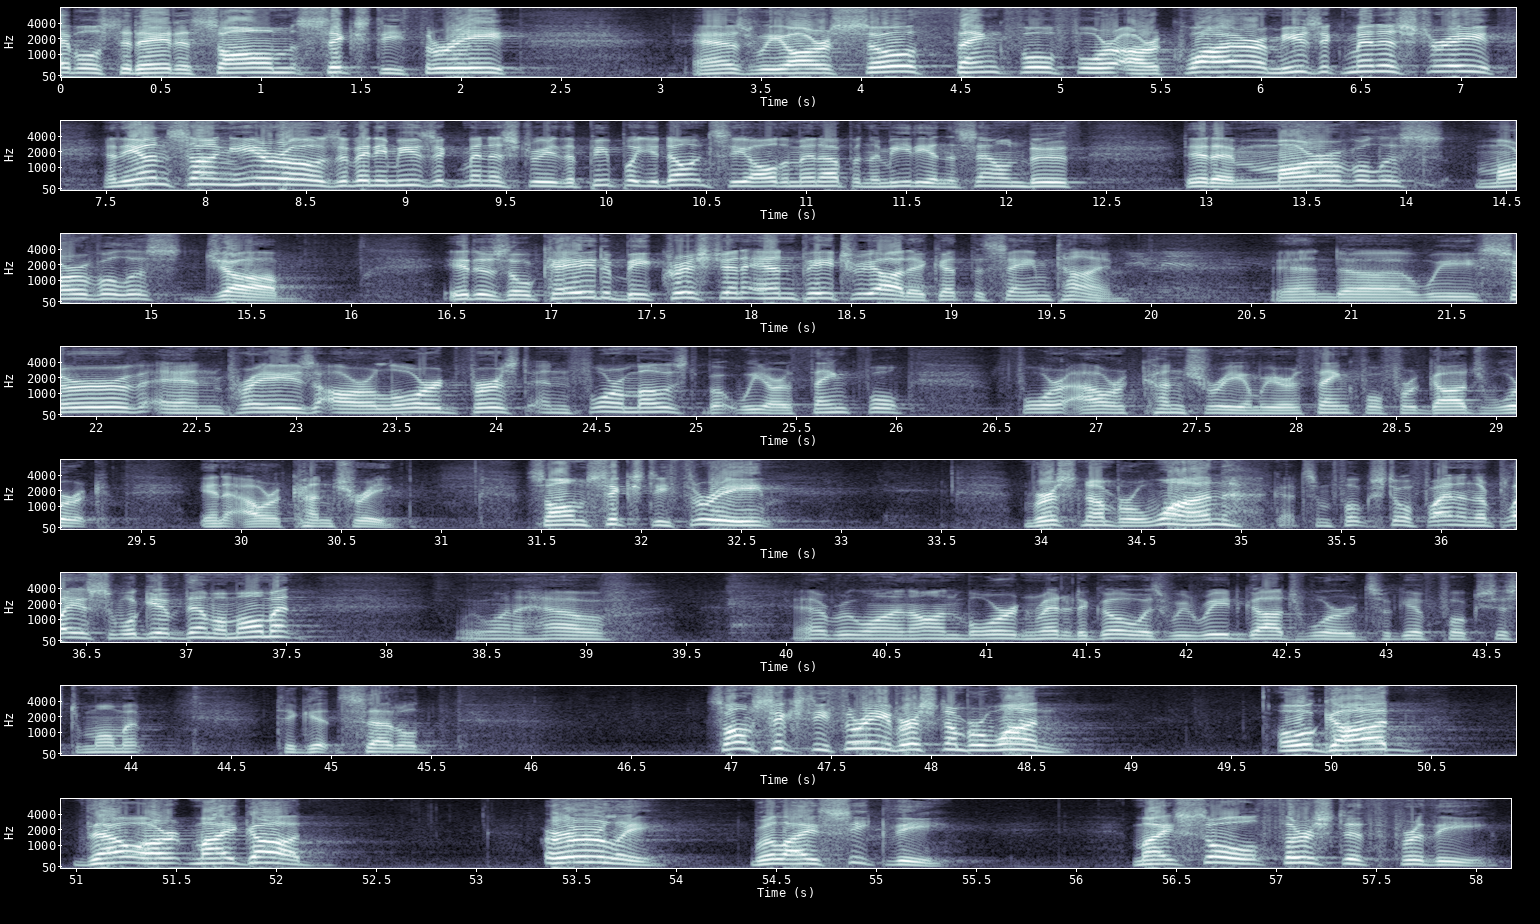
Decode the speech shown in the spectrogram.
Bibles today to Psalm 63 as we are so thankful for our choir, music ministry, and the unsung heroes of any music ministry, the people you don't see, all the men up in the media and the sound booth, did a marvelous, marvelous job. It is okay to be Christian and patriotic at the same time. And uh, we serve and praise our Lord first and foremost, but we are thankful for our country and we are thankful for God's work in our country. Psalm 63, verse number 1. Got some folks still finding their place, so we'll give them a moment. We want to have everyone on board and ready to go as we read God's word, so give folks just a moment to get settled. Psalm 63, verse number 1. O God, thou art my God. Early will I seek thee. My soul thirsteth for thee.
